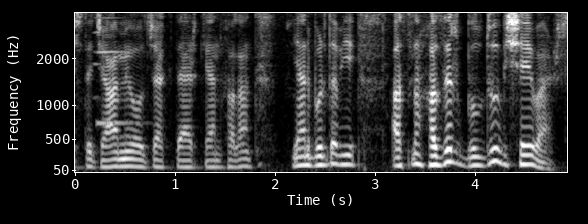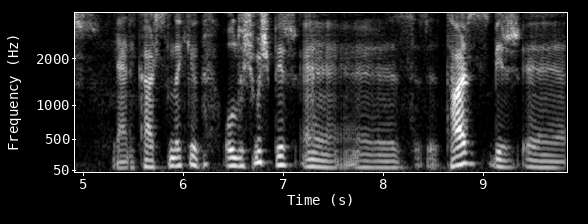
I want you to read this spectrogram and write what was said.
işte cami olacak derken falan yani burada bir aslında hazır bulduğu bir şey var. Yani karşısındaki oluşmuş bir e, tarz bir e,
